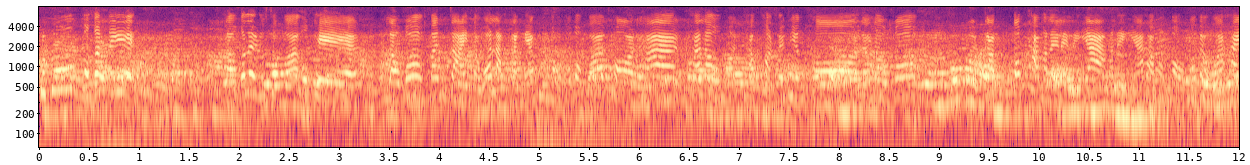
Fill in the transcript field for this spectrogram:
คุณลูกปกติ เราก็เลยรู้สึกว่าโอเค เราก็มั่นใจแต่ว่าหลังจากเนี้ยคุณหมอก็บอกว่าพอถ้าถ้าเราเหมือนพักผ่อนไม่เพียงพอ แล้วเราก็เหมือนกับต้องทำอะไรหลายๆอย่างอะไรอย่างเงี้ยค่ะคุณหมอก็แบบว่าให้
